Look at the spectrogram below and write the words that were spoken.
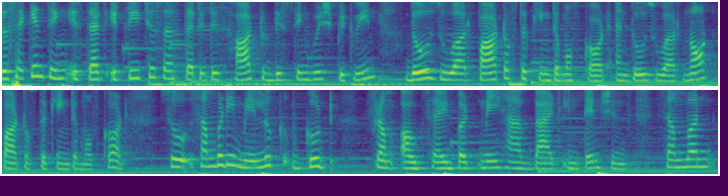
the second thing is that it teaches us that it is hard to distinguish between those who are part of the kingdom of God and those who are not part of the kingdom of God. So, somebody may look good from outside but may have bad intentions. Someone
